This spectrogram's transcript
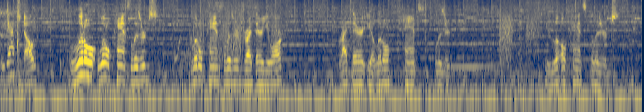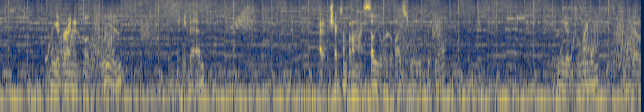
We got you, dog. Little, little pants lizards. Little pants lizards right there you are. Right there, you little pants lizard. You little pants lizards. Mega Draining again bad. Had to check something on my cellular device really quick, y'all. Mega draining. Mega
